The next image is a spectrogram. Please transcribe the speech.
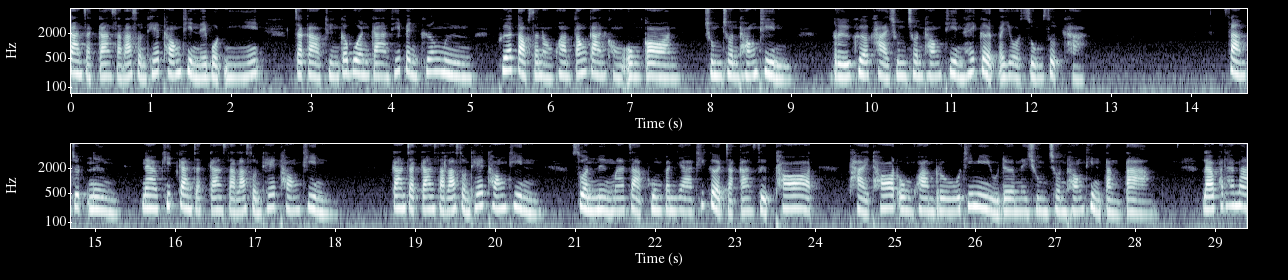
การจัดการสารสนเทศท้องถิ่นในบทนี้ จะกล่าวถึงกระบวนการที่เป็นเครื่องมือ เพื่อตอบสนองความต้องการขององค์กร ชุมชนท้องถิ่น หรือเครือข่ายชุมชนท้องถิ่นให้เกิดประโยชน์สูงสุดค่ะ 3.1 แนวคิดการจัดการสารสนเทศท้องถิ่น การจัดการสารสนเทศท้องถิ่น ส่วนหนึ่งมาจากภูมิปัญญาที่เกิดจากการสืบทอด ถ่ายทอดองค์ความรู้ที่มีอยู่เดิมในชุมชนท้องถิ่นต่างๆ แล้วพัฒนา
